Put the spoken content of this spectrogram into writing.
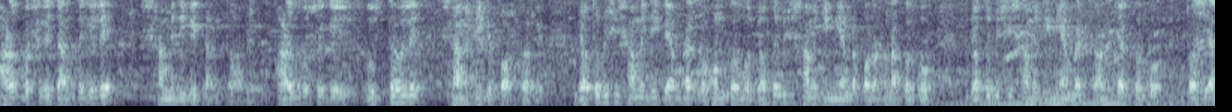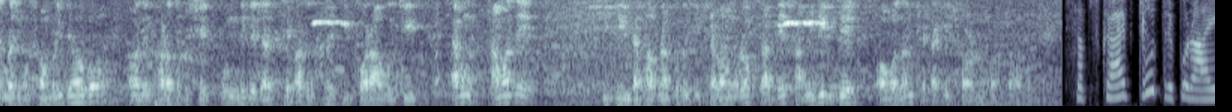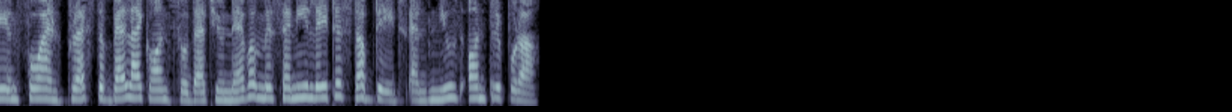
ভারতবর্ষকে জানতে গেলে স্বামীজিকে জানতে হবে। ভারতবর্ষকে বুঝতে হলে স্বামীজিকে পড়তে হবে। যত বেশি স্বামীজিকে আমরা গ্রহণ করব, যত বেশি স্বামীজি নিয়ে আমরা পড়াশোনা করব, যত বেশি স্বামীজি নিয়ে আমরা কালচার করব, ততই আমরা যেমন সমৃদ্ধ হব। আমাদের ভারতবর্ষের কোন দিকে যাচ্ছে, ভারতবর্ষে কী করা উচিত? এবং আমাদের কী চিন্তা ভাবনা করেছি সেবামূলক কাজে স্বামীজির যে অবদান, সেটাকে স্মরণ করতে হবে। Subscribe to Tripura Info and press the bell icon so that you never miss any latest updates and news on Tripura.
